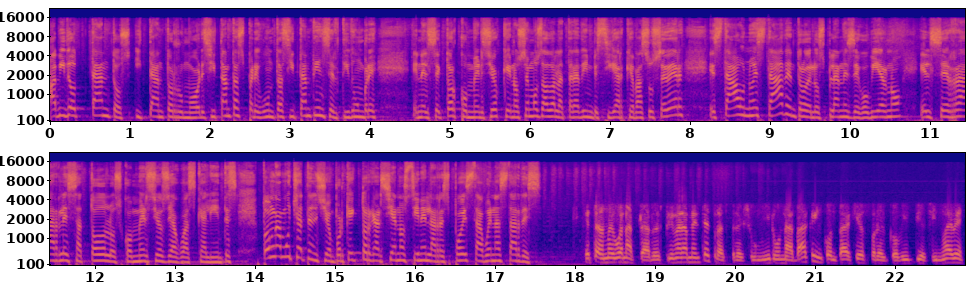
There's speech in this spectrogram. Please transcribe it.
Ha habido tantos y tantos rumores y tantas preguntas y tanta incertidumbre en el sector comercio que nos hemos dado la tarea de investigar qué va a suceder. ¿Está o no está dentro de los planes de gobierno el cerrarles a todos los comercios de Aguascalientes? Ponga mucha atención porque Héctor García nos tiene la respuesta. Buenas tardes. ¿Qué tal? Muy buenas tardes. Primeramente, tras presumir una vaca en contagios por el COVID-19,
